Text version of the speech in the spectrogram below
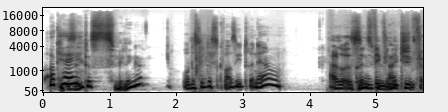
Okay. Sind es Zwillinge? Oder sind es quasi drin? Ja. Also es sind definitiv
